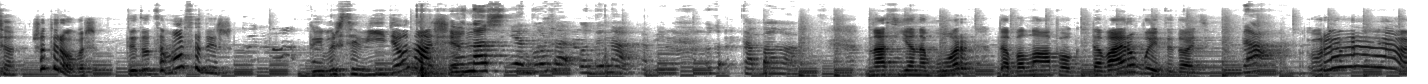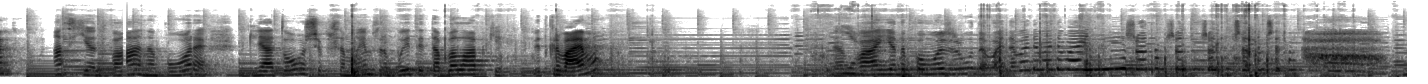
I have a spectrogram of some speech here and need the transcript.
Дося, що ти робиш? Ти тут сама сидиш? Дивишся відео наші. І в нас є дуже одинакові табала. У нас є набор та балапок. Давай робити, доць. Да. Ура! У нас є два набори для того, щоб самим зробити табалапки. Відкриваємо? Давай, я допоможу. Давай, давай, давай, давай. І Що там, що там, що там, що там, що там?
